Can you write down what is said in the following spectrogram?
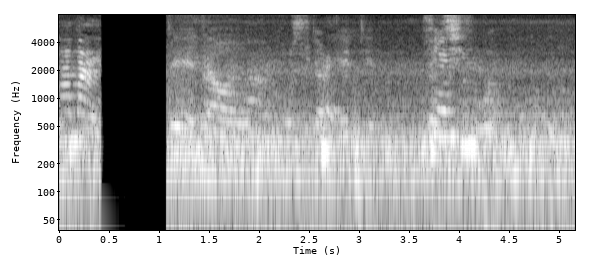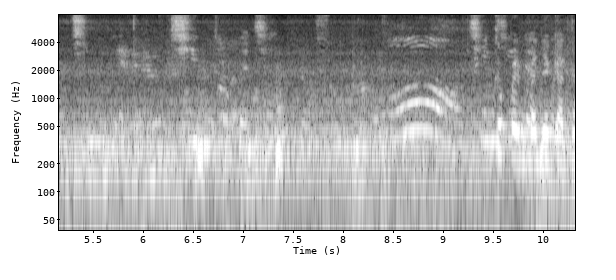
妈妈，这也叫不是叫天阶，叫轻轨，轻轻重的轻。哦，轻 ก็เป็นบรรยากาศ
